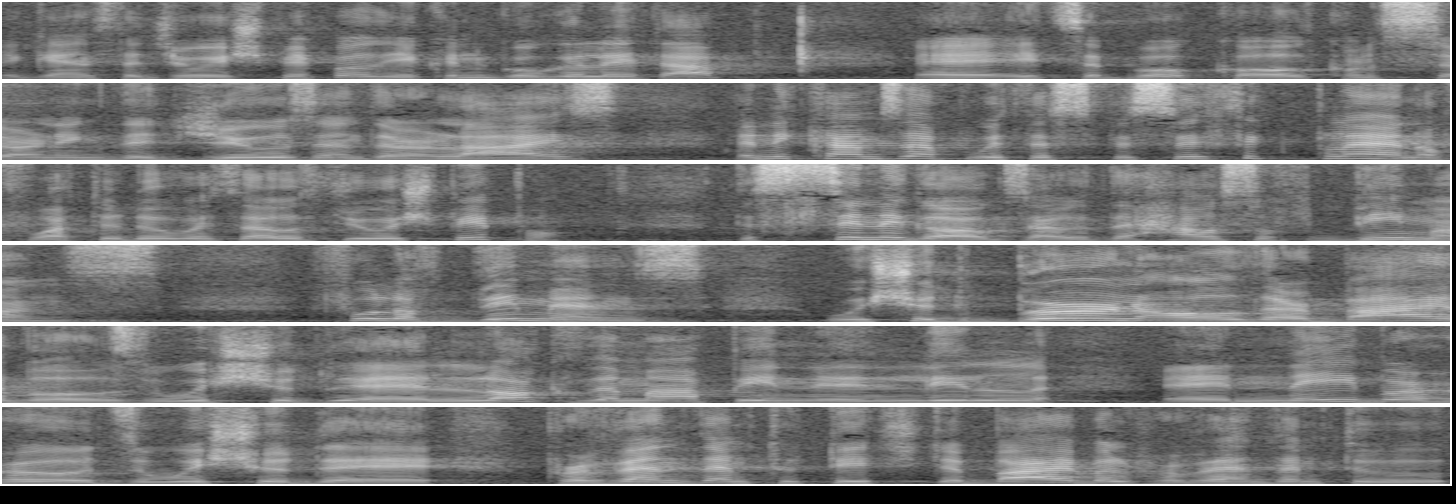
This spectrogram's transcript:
against the Jewish people. You can Google it up. Uh, it's a book called Concerning the Jews and Their Lies, and he comes up with a specific plan of what to do with those Jewish people. The synagogues are the house of demons, full of demons. We should burn all their Bibles. We should uh, lock them up in uh, little uh, neighborhoods. We should uh, prevent them to teach the Bible, prevent them to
